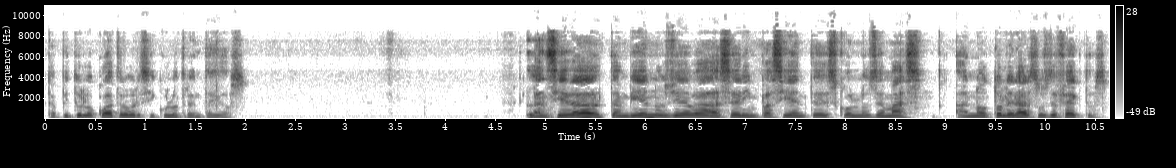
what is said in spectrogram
capítulo 4, versículo 32. La ansiedad también nos lleva a ser impacientes con los demás, a no tolerar sus defectos.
